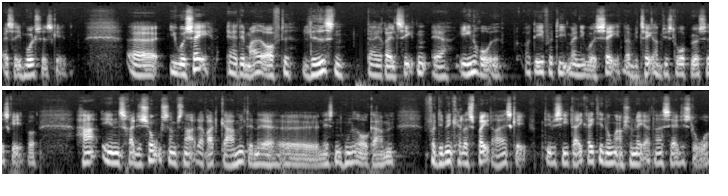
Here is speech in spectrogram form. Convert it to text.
altså i målselskabet. Øh, I USA er det meget ofte ledelsen, der i realiteten er enrådet. Og det er fordi man i USA, når vi taler om de store børsselskaber, har en tradition, som snart er ret gammel, den er øh, næsten 100 år gammel, for det man kalder spredt ejerskab. Det vil sige, at der er ikke rigtig nogen aktionærer, der er særlig store.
